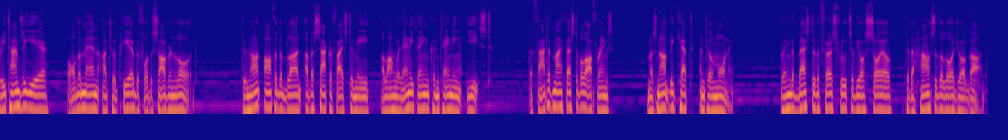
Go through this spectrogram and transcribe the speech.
Three times a year, all the men are to appear before the sovereign Lord. Do not offer the blood of a sacrifice to me along with anything containing yeast. The fat of my festival offerings must not be kept until morning. Bring the best of the first fruits of your soil to the house of the Lord your God.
